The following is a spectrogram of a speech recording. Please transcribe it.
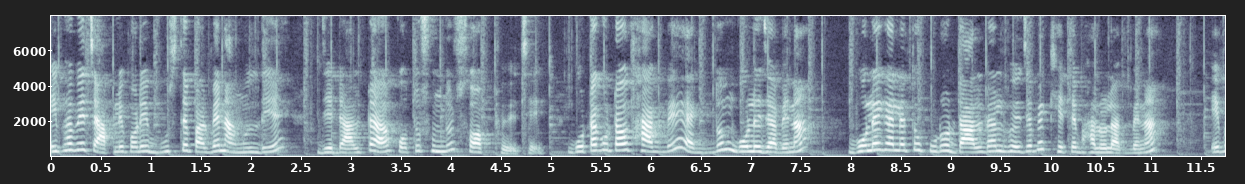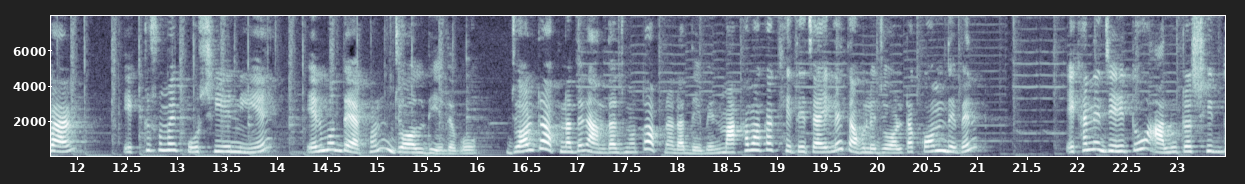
এইভাবে চাপলে পরে বুঝতে পারবেন আঙুল দিয়ে যে ডালটা কত সুন্দর সফট হয়েছে। গোটা গোটাও থাকবে, একদম গলে যাবে না। গলে গেলে তো পুরো ডাল ডাল হয়ে যাবে, খেতে ভালো লাগবে না। এবার একটু সময় কষিয়ে নিয়ে এর মধ্যে এখন জল দিয়ে দেব। জলটা আপনাদের আন্দাজ মতো আপনারা দেবেন। মাখা মাখা খেতে চাইলে তাহলে জলটা কম দেবেন। এখানে যেহেতু আলুটা সিদ্ধ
